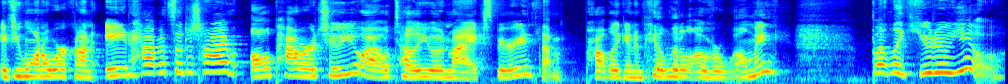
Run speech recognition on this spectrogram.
if you want to work on eight habits at a time, all power to you. I will tell you in my experience, that's probably going to be a little overwhelming, but like you do you.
